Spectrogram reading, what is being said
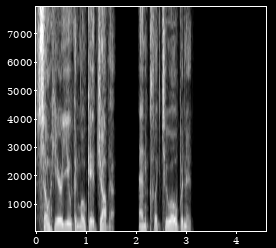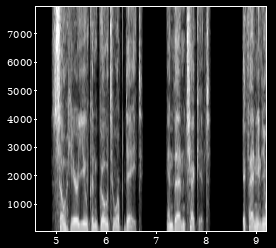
So here you can locate Java. And click to open it. So here you can go to update. And then check it. If any new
